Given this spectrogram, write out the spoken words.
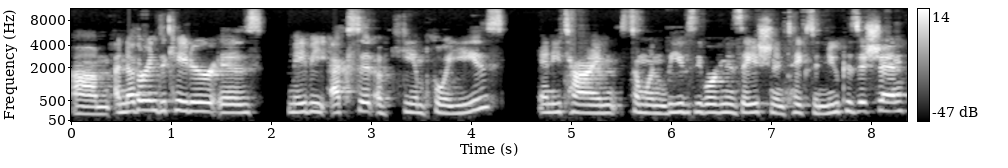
Um, another indicator is maybe exit of key employees anytime someone leaves the organization and takes a new position,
